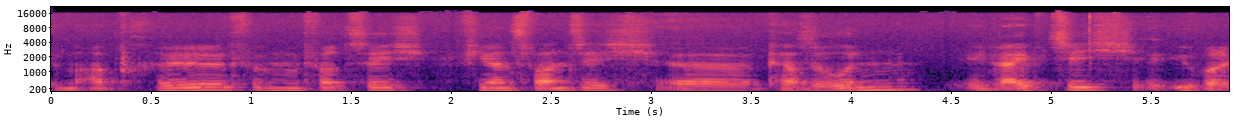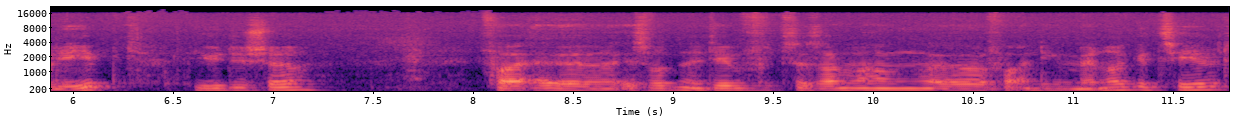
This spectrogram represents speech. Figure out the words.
im April 45 24 äh, Personen in Leipzig überlebt, jüdische es wurden in dem Zusammenhang äh, vor allen Dingen Männer gezählt,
